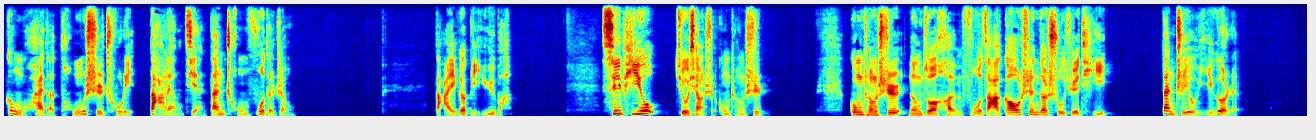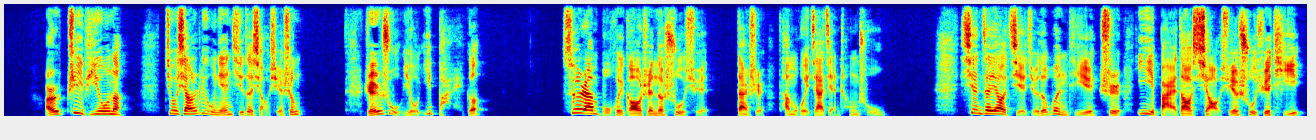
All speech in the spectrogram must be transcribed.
更快的同时处理大量简单重复的任务。打一个比喻吧，CPU 就像是工程师，工程师能做很复杂高深的数学题，但只有一个人；而 GPU 呢，就像六年级的小学生，人数有一百个。虽然不会高深的数学，但是他们会加减乘除。现在要解决的问题是一百道小学数学题，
